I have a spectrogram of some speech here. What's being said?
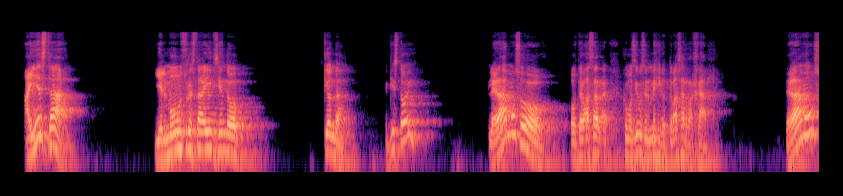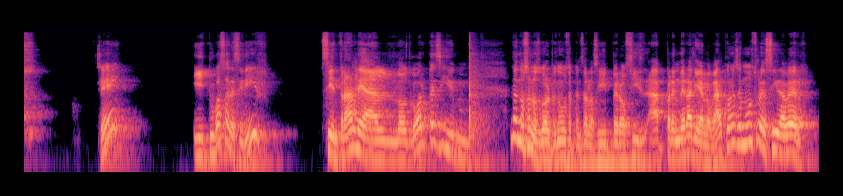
ahí está. Y el monstruo está ahí diciendo, ¿qué onda? Aquí estoy. ¿Le damos o, o te vas a, como decimos en México, te vas a rajar? ¿Le damos? ¿Sí? Y tú vas a decidir si entrarle a los golpes y... No, no son los golpes, no me gusta pensarlo así, pero sí aprender a dialogar con ese monstruo y decir, a ver,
